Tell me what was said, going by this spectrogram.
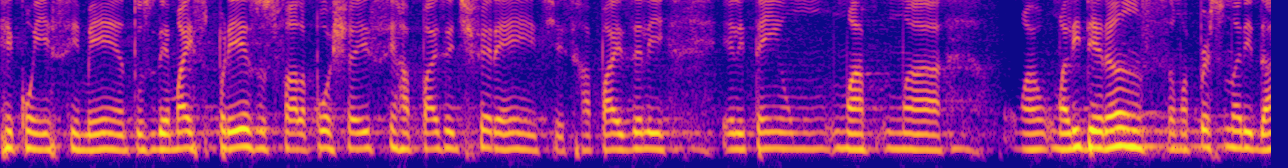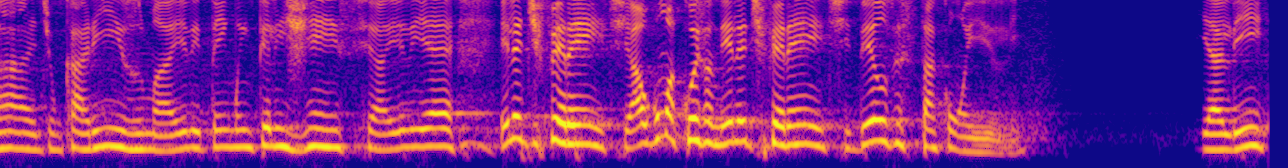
reconhecimento. Os demais presos falam: Poxa, esse rapaz é diferente. Esse rapaz ele, ele tem um, uma, uma, uma, uma, liderança, uma personalidade, um carisma. Ele tem uma inteligência. Ele é, ele é diferente. Alguma coisa nele é diferente. Deus está com ele. E ali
